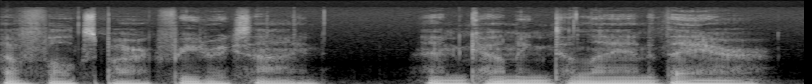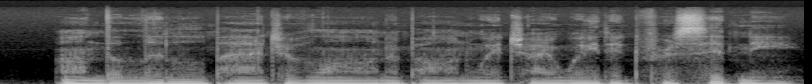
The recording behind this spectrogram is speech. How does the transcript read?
of Volkspark Friedrichshain, and coming to land there on the little patch of lawn upon which I waited for Sydney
